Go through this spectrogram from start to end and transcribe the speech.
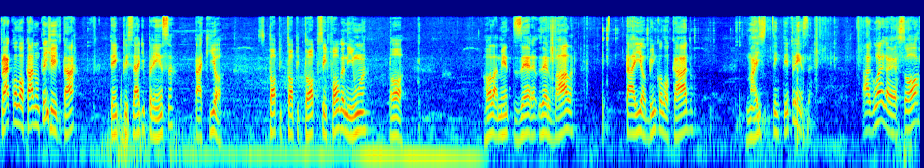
pra colocar não tem jeito, tá? Tem que precisar de prensa. Tá aqui, ó. Top, top, top. Sem folga nenhuma. Ó. Rolamento zero, zero bala. Tá aí, ó. Bem colocado. Mas tem que ter prensa. Agora, galera, é só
